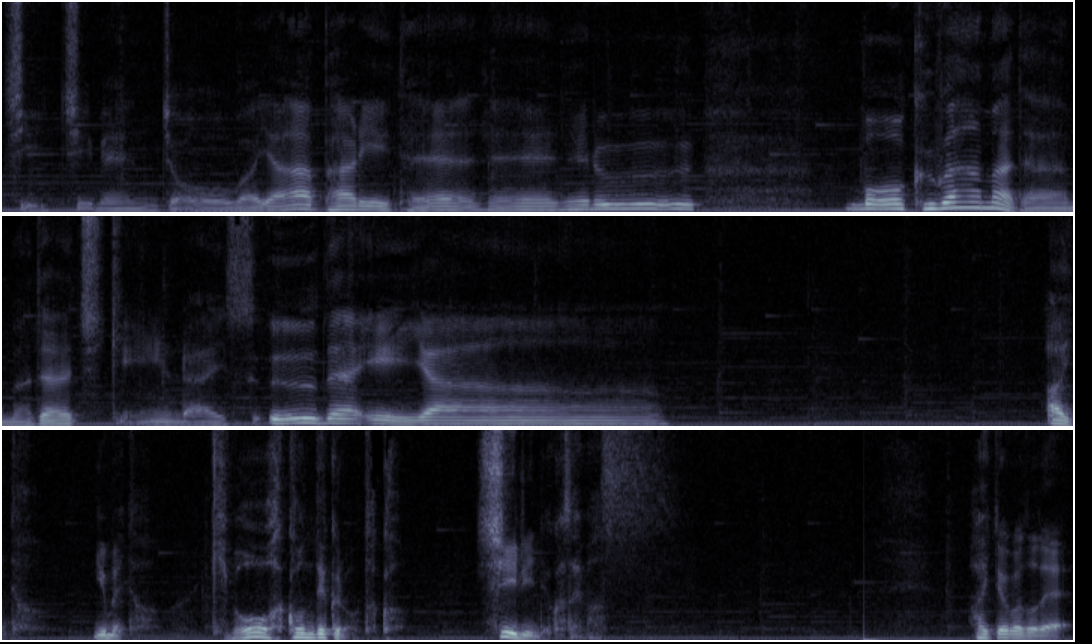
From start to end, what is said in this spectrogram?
七面鳥はやっぱり照れる。僕はまだまだチキンライスだいや。愛と夢と希望を運んでくる男。シーリンでございます。はいということで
